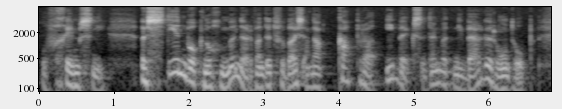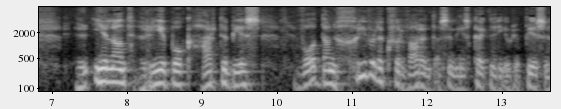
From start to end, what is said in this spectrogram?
of gems nie. 'n Steenbok nog minder want dit verwys na Capra ibex, 'n ding wat in die berge rondhop. Eland, reebok, hartebees word dan gruwelik verwarrend as 'n mens kyk na die Europese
